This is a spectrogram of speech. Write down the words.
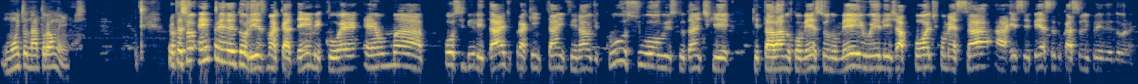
muito naturalmente. Professor, empreendedorismo acadêmico é, é uma possibilidade para quem está em final de curso ou estudante que que está lá no começo ou no meio, ele já pode começar a receber essa educação empreendedora?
